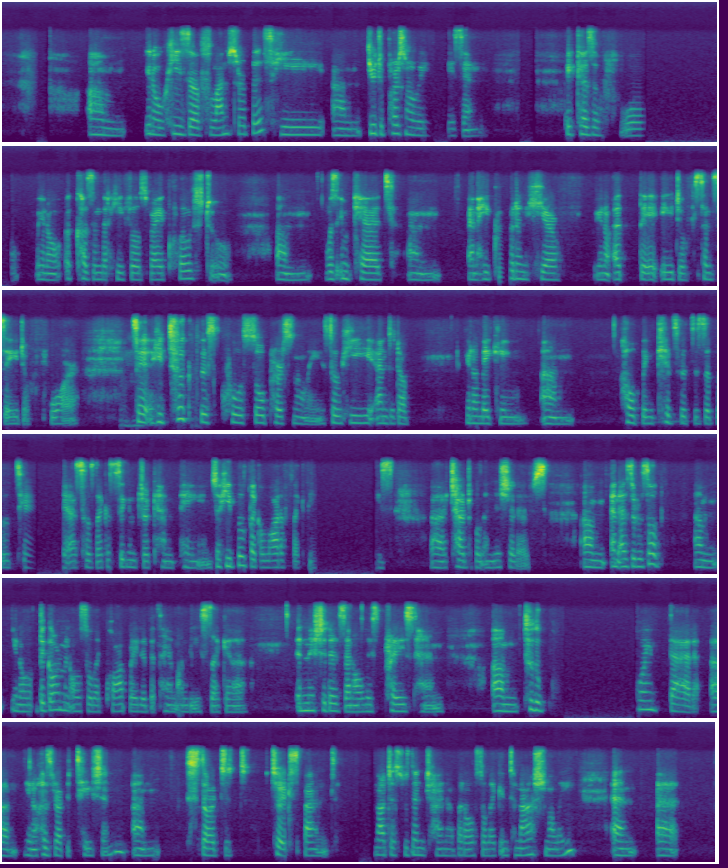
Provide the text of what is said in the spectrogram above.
Um, you know, he's a philanthropist. He, um, due to personal reason, because of you know a cousin that he feels very close to um, was impaired um, and he couldn't hear you know at the age of since the age of 4 mm-hmm. so he took this cause so personally. So he ended up you know making um, helping kids with disability as his like a signature campaign. So he built like a lot of like these uh, charitable initiatives. Um, and as a result um, you know, the government also like cooperated with him on these like uh, initiatives and always praised him um, to the point that um, you know his reputation um, started to expand, not just within China but also like internationally, and. Uh,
